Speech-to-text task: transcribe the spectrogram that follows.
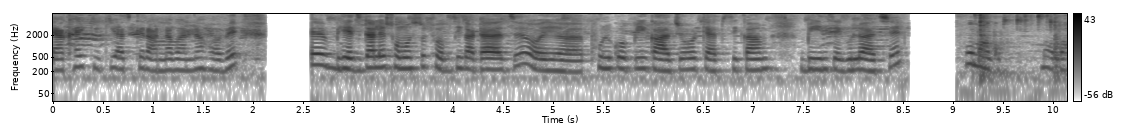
দেখাই কি কি আজকে রান্না বান্না হবে ভেজ ডালে সমস্ত সবজি কাটা আছে, ওই ফুলকপি, গাজর, ক্যাপসিকাম, বিনস এগুলো আছে। ও মাগো বাবা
